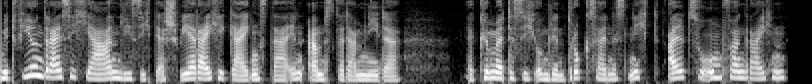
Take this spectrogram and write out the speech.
Mit 34 Jahren ließ sich der schwerreiche Geigenstar in Amsterdam nieder. Er kümmerte sich um den Druck seines nicht allzu umfangreichen,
